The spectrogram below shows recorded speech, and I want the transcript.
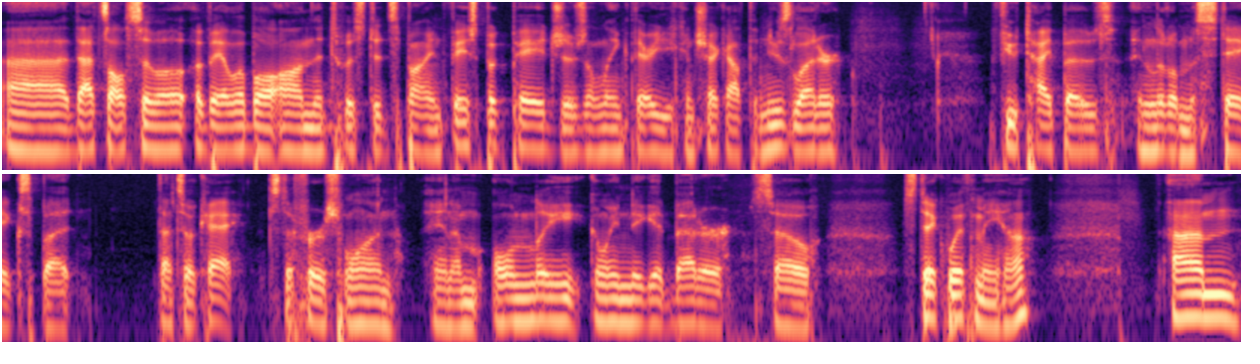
Uh, that's also available on the Twisted Spine Facebook page. There's a link there. You can check out the newsletter. A few typos and little mistakes, but that's okay. It's the first one, and I'm only going to get better. So stick with me, huh? Um,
